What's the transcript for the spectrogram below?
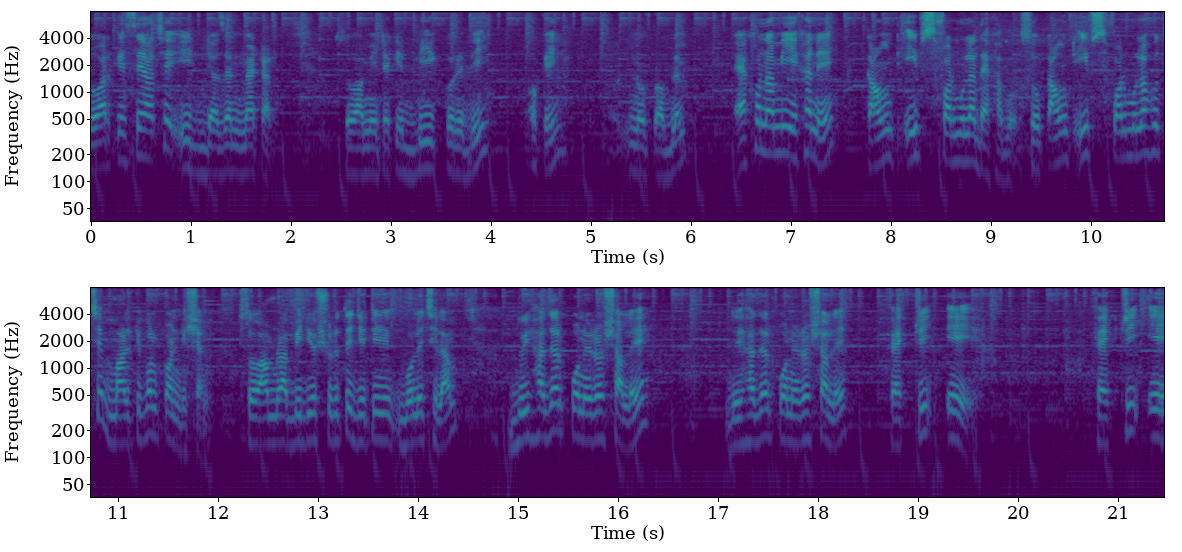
লোয়ার কেসে আছে ইট ডাজেন্ট ম্যাটার সো আমি এটাকে বি করে দিই। ওকে নো প্রবলেম এখন আমি এখানে কাউন্ট ইফস ফর্মুলা দেখাবো। সো কাউন্ট ইফস ফর্মুলা হচ্ছে মাল্টিপল কন্ডিশন সো আমরা ভিডিও শুরুতে যেটি বলেছিলাম, দুই হাজার পনেরো সালে, দুই হাজার পনেরো সালে ফ্যাক্টরি এ ফ্যাক্টরি এ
